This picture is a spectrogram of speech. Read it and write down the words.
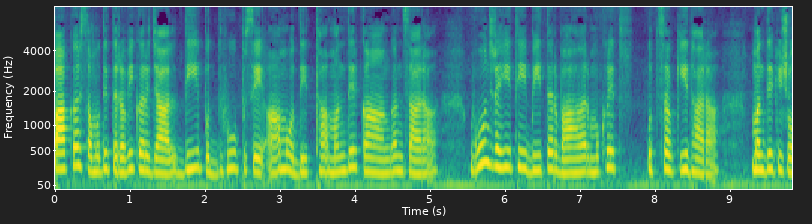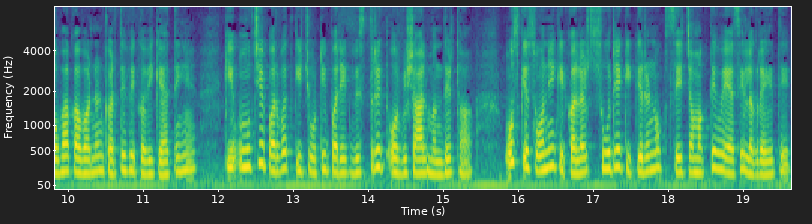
पाकर समुदित रवि कर जाल, दीप धूप से आमोदित था मंदिर का आँगन सारा। गूंज रही थी भीतर बाहर मुखरित उत्सव की धारा। मंदिर की शोभा का वर्णन करते हुए कवि कहते हैं कि ऊँचे पर्वत की चोटी पर एक विस्तृत और विशाल मंदिर था। उसके सोने के कलश सूर्य की किरणों से चमकते हुए ऐसे लग रहे थे,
